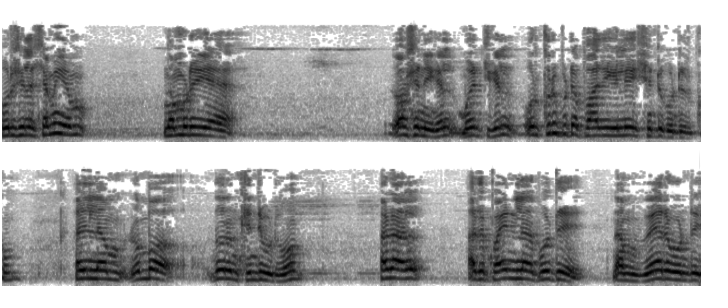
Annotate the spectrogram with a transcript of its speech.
ஒரு சில சமயம் நம்முடைய யோசனைகள் முயற்சிகள் ஒரு குறிப்பிட்ட பாதையிலே சென்று கொண்டிருக்கும். அதில் நாம் ரொம்ப தூரம் சென்று விடுவோம். ஆனால் அது பயனில்லாத போது நாம் வேற ஒன்றை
